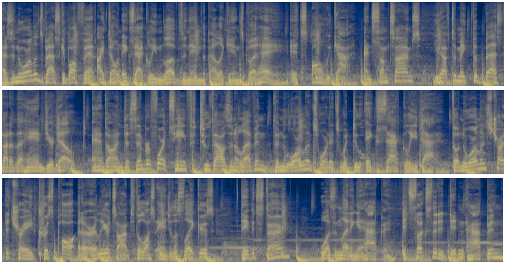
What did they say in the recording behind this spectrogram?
As a New Orleans basketball fan, I don't exactly love the name the Pelicans, but hey, it's all we got. And sometimes you have to make the best out of the hand you're dealt. And on December 14th, 2011, the New Orleans Hornets would do exactly that. Though New Orleans tried to trade Chris Paul at an earlier time to the Los Angeles Lakers, David Stern wasn't letting it happen. It sucks that it didn't happen,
